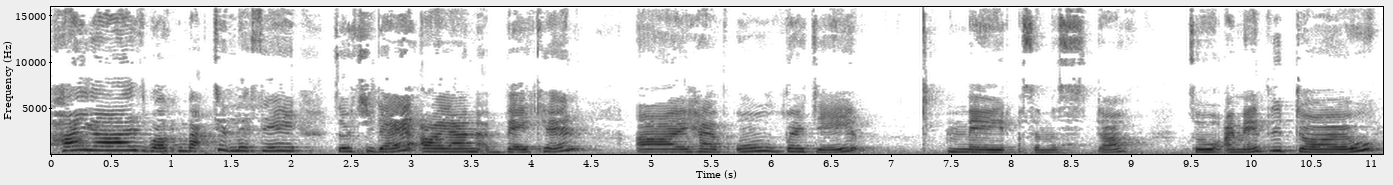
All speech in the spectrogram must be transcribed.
Hi guys, welcome back to Lissy. So today I am baking. I have already made some stuff. So I made the dough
